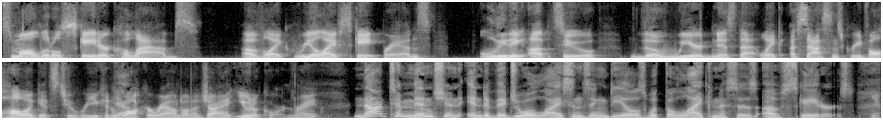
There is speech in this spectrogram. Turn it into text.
small little skater collabs of like real life skate brands, leading up to the weirdness that like Assassin's Creed Valhalla gets to, where you can Yeah. walk around on a giant unicorn, right? Not to mention individual licensing deals with the likenesses of skaters. Yeah.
